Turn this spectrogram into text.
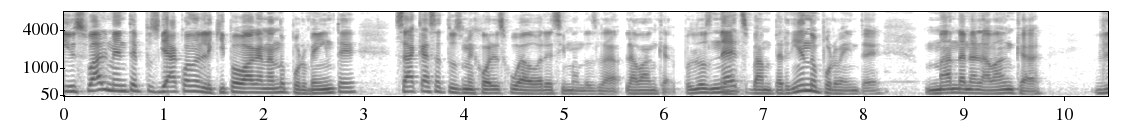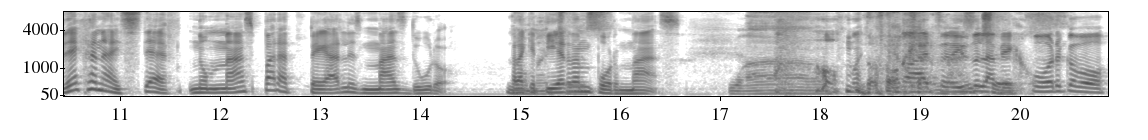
y usualmente, pues ya cuando el equipo va ganando por 20, sacas a tus mejores jugadores y mandas la, la banca. Pues los Nets van perdiendo por 20, mandan a la banca. Dejan a Steph nomás para pegarles más duro. Para que pierdan por más. Wow. Oh my God, se hizo la mejor como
